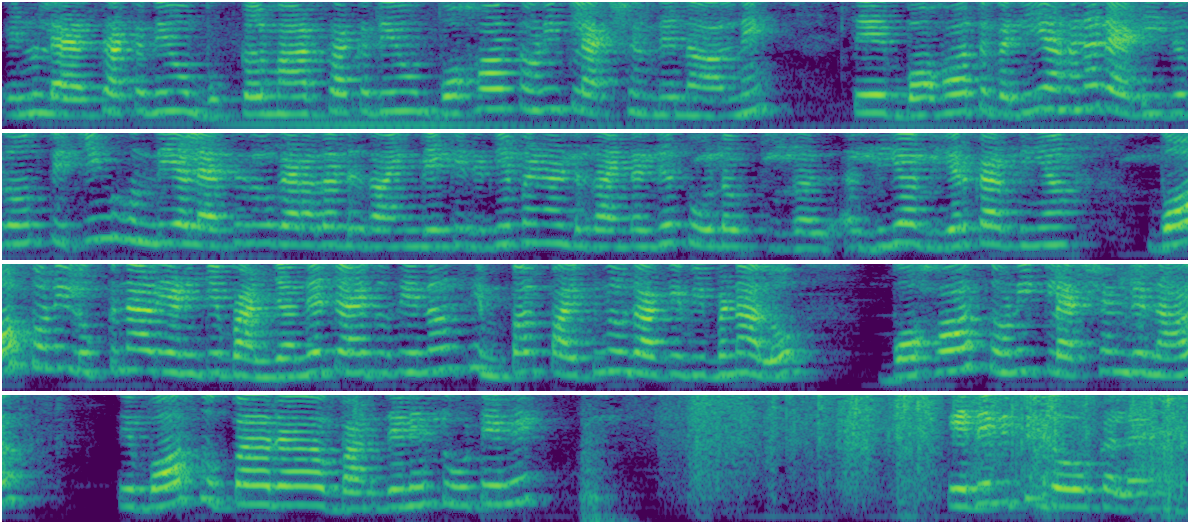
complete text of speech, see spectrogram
ਇਹਨੂੰ ਲੈ ਸਕਦੇ ਹੋ, ਬੁੱਕਲ ਮਾਰ ਸਕਦੇ ਹੋ, ਬਹੁਤ ਸੋਹਣੀ ਕਲੈਕਸ਼ਨ ਦੇ ਨਾਲ ਨੇ ਤੇ ਬਹੁਤ ਵਧੀਆ ਹੈ ਨਾ ਰੈਡੀ, ਜਦੋਂ ਸਟਿਚਿੰਗ ਹੁੰਦੀ ਹੈ ਲੈਸਸ ਵਗੈਰਾ ਦਾ ਡਿਜ਼ਾਈਨ ਦੇ ਕੇ ਜਿਹੜੀਆਂ ਭੈਣਾਂ ਡਿਜ਼ਾਈਨਰ ਜੇ ਸੂਟ ਵਧੀਆ ਵੀਅਰ ਕਰਦੀਆਂ, ਬਹੁਤ ਸੋਹਣੀ ਲੁੱਕ ਨਾਲ ਯਾਨੀ ਕਿ ਬਣ ਜਾਂਦੇ ਆ। ਚਾਹੇ ਤੁਸੀਂ ਇਹਨਾਂ ਨੂੰ ਸਿੰਪਲ ਪਾਈਪਿੰਗ ਲਗਾ ਕੇ ਵੀ ਬਣਾ ਲਓ, ਬਹੁਤ ਸੋਹਣੀ ਕਲੈਕਸ਼ਨ ਦੇ ਨਾਲ ਤੇ ਬਹੁਤ ਸੁਪਰ ਬਣਦੇ ਨੇ ਸੂਟ ਇਹ ਇਹਦੇ ਵਿੱਚ ਦੋ ਕਲਰ ਨੇ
